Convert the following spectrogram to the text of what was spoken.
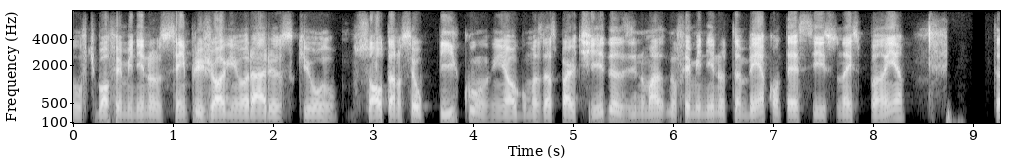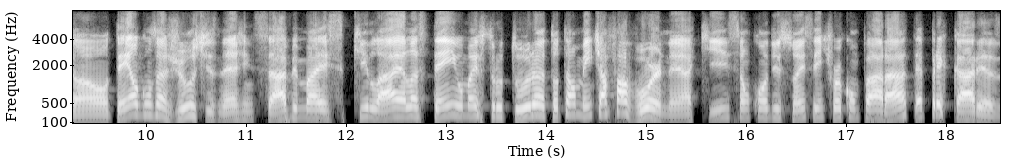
O futebol feminino sempre joga em horários que o sol está no seu pico em algumas das partidas, e numa, no feminino também acontece isso na Espanha. Então, tem alguns ajustes, né, a gente sabe, mas que lá elas têm uma estrutura totalmente a favor, né? Aqui são condições, se a gente for comparar, até precárias.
